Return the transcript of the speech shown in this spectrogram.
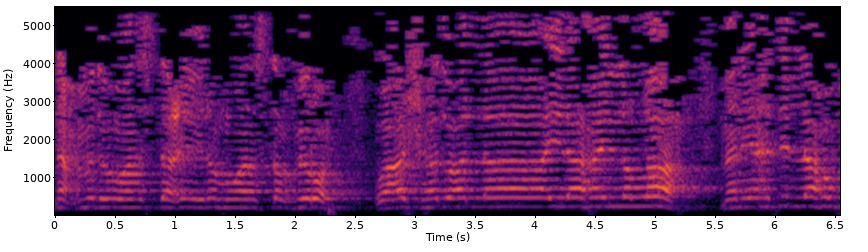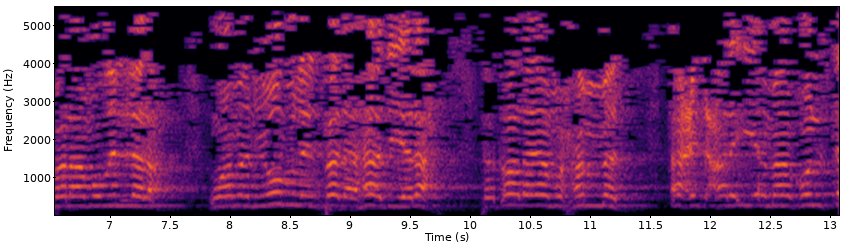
نحمده ونستعينه ونستغفره وأشهد أن لا إله إلا الله من يهد الله فلا مضل له ومن يضلل فلا هادي له. فقال يا محمد أعد علي ما قلت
